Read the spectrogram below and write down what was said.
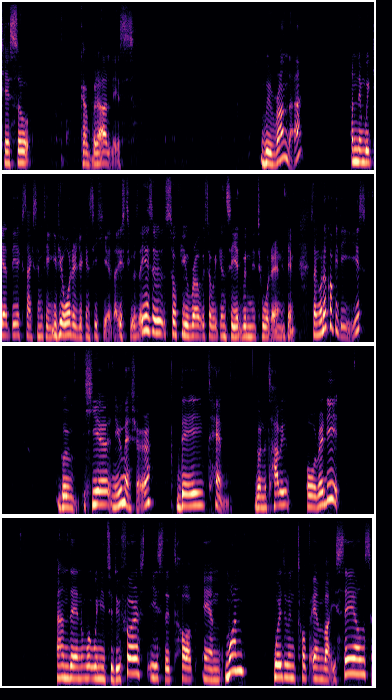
queso Cabrales. We run that, and then we get the exact same thing. If you order, you can see here that it's Tuesday. It's so few rows, so we can see it. We don't need to order anything. So I'm going to copy these. Go here, new measure, day 10. I'm going to tab it already. And then what we need to do first is the top end one. We're doing TOPN by sales,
